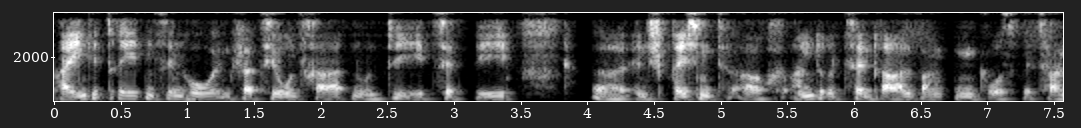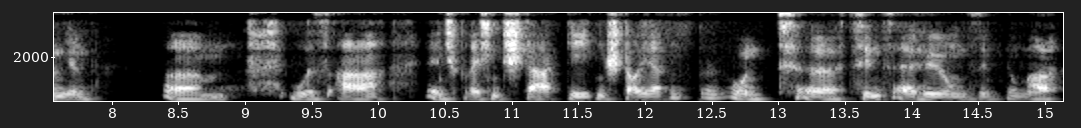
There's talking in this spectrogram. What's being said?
eingetreten sind, hohe Inflationsraten und die EZB äh, entsprechend auch andere Zentralbanken, Großbritannien, ähm, USA entsprechend stark gegensteuerten und äh, Zinserhöhungen sind nun mal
